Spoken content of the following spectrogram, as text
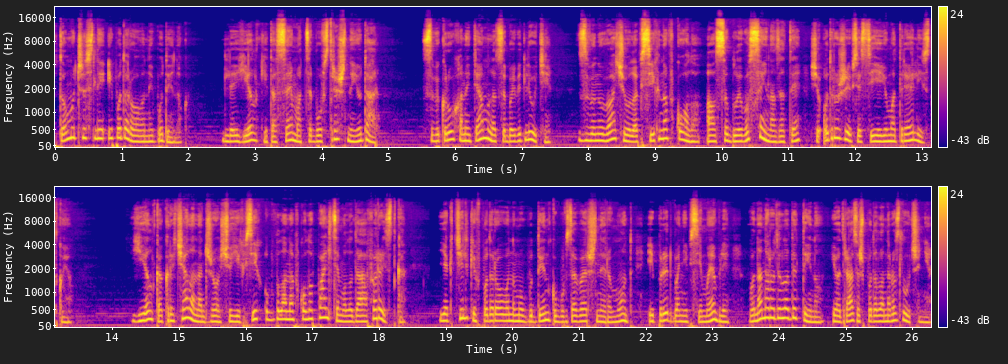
в тому числі і подарований будинок. Для Єлки та Сема це був страшний удар. Свекруха не тямила себе від люті, звинувачувала всіх навколо, а особливо сина за те, що одружився з цією матеріалісткою. Єлка кричала на Джо, що їх всіх обвела навколо пальця молода аферистка. Як тільки в подарованому будинку був завершений ремонт і придбані всі меблі, вона народила дитину і одразу ж подала на розлучення.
